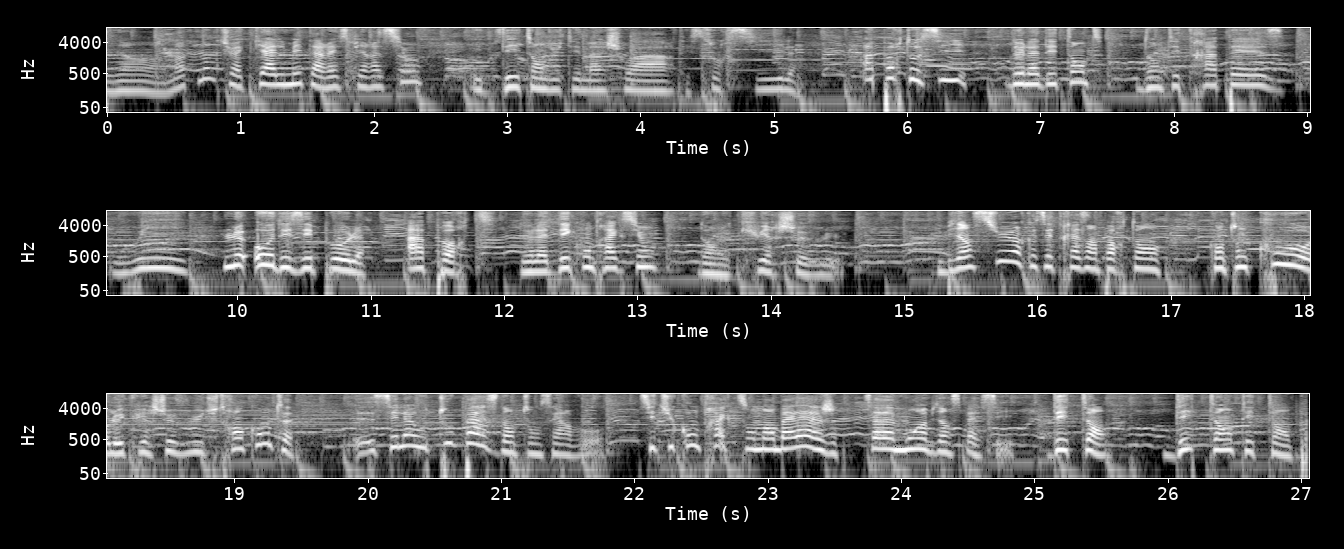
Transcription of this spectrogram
Bien. Maintenant que tu as calmé ta respiration et détendu tes mâchoires, tes sourcils, apporte aussi de la détente dans tes trapèzes. Oui, le haut des épaules apporte de la décontraction dans le cuir chevelu. Bien sûr que c'est très important. Quand on court le cuir chevelu, tu te rends compte Euh, C'est là où tout passe dans ton cerveau. Si tu contractes son emballage, ça va moins bien se passer. Détends, détends tes tempes,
